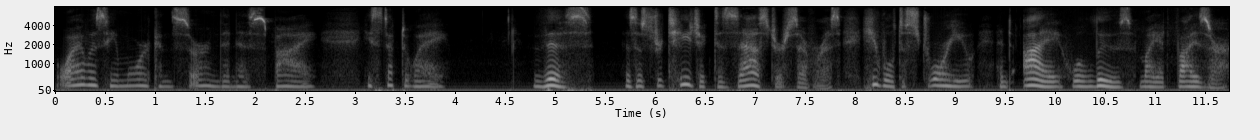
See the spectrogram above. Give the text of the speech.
Why was he more concerned than his spy? He stepped away. This is a strategic disaster, Severus. He will destroy you, and I will lose my adviser.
